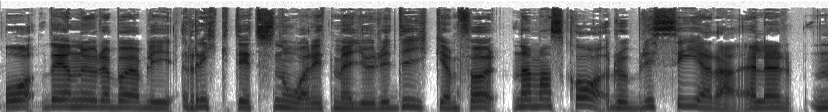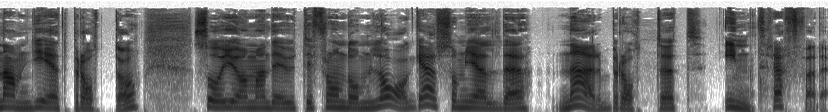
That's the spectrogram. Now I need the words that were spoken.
Och det är nu det börjar bli riktigt snårigt med juridiken för när man ska rubricera eller namnge ett brott då, så gör man det utifrån de lagar som gällde när brottet inträffade.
